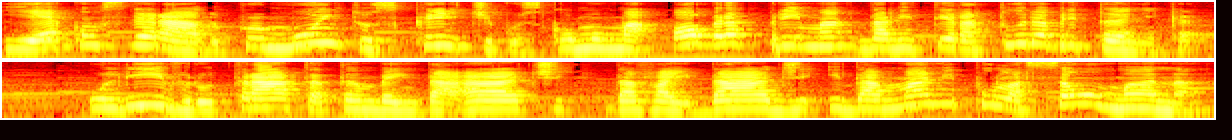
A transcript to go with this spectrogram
e é considerado por muitos críticos como uma obra-prima da literatura britânica. O livro trata também da arte, da vaidade e da manipulação humana.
